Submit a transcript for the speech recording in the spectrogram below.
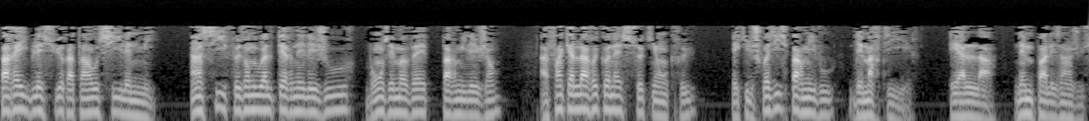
pareille blessure atteint aussi l'ennemi. Ainsi faisons-nous alterner les jours, bons et mauvais, parmi les gens, afin qu'Allah reconnaisse ceux qui ont cru, et qu'il choisisse parmi vous des martyrs. Et Allah n'aime pas les injustes.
